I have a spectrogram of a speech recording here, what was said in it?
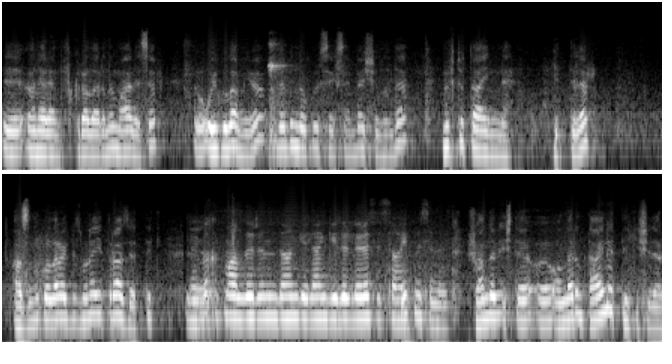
e, öneren fıkralarını maalesef e, uygulamıyor ve 1985 yılında müftü tayinine gittiler. Azınlık olarak biz buna itiraz ettik. E, vakıf mallarından gelen gelirlere siz sahip misiniz? şu anda işte e, onların tayin ettiği kişiler,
